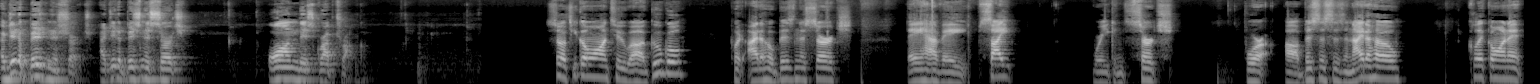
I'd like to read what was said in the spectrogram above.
I did a business search. I did a business search on this grub truck. So if you go on to uh, Google, put Idaho Business Search, they have a site where you can search for uh, businesses in Idaho. Click on it.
